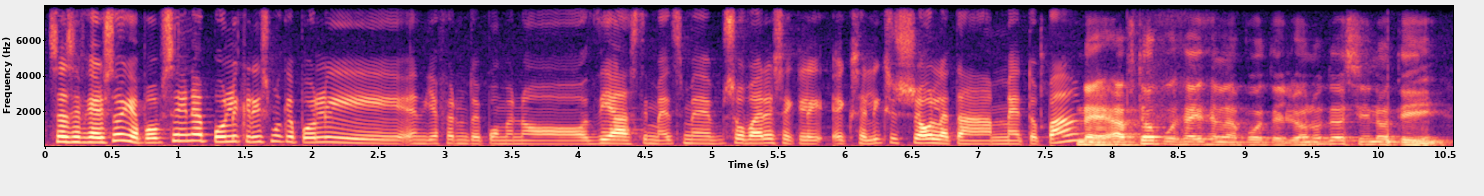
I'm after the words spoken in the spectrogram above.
Σας ευχαριστώ για απόψε. Είναι πολύ κρίσιμο και πολύ ενδιαφέρον το επόμενο διάστημα, έτσι, με σοβαρές εξελίξεις σε όλα τα μέτωπα. Ναι, αυτό που θα ήθελα να πω τελειώνοντας είναι ότι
